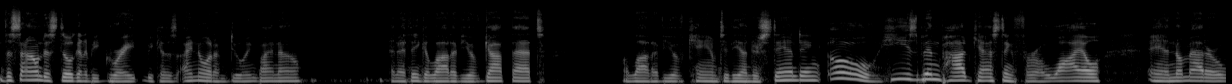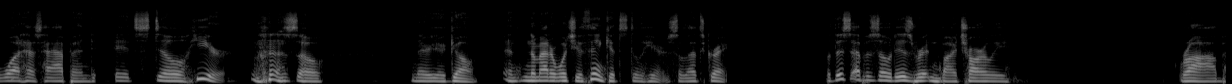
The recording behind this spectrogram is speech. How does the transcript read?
The sound is still going to be great because I know what I'm doing by now. And I think a lot of you have got that. A lot of you have came to the understanding, oh, he's been podcasting for a while and no matter what has happened, it's still here. so there you go. And no matter what you think, it's still here. So that's great. But this episode is written by Charlie, Rob,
